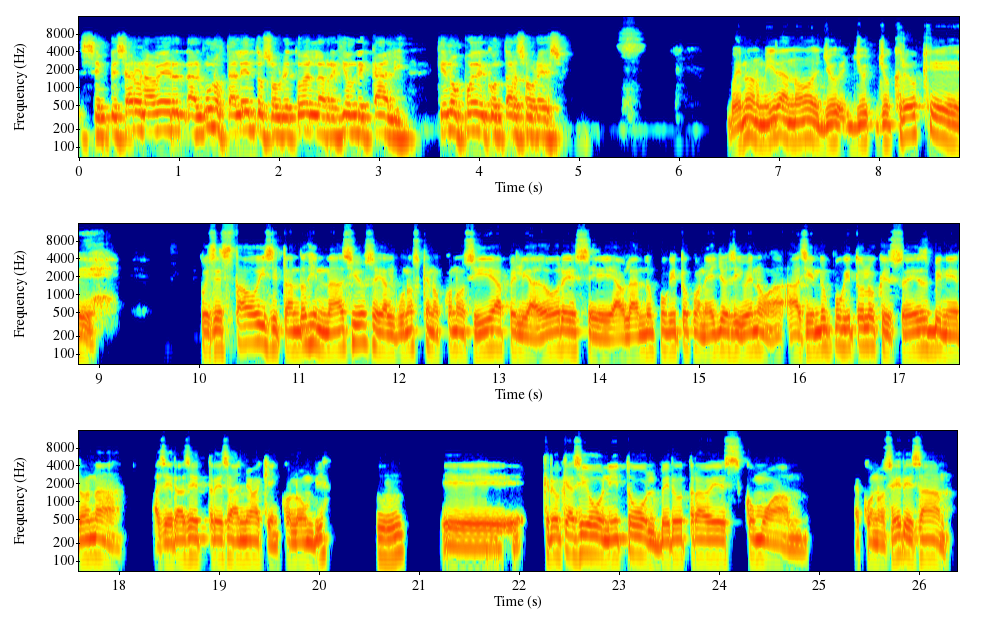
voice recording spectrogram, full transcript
se empezaron a ver algunos talentos, sobre todo en la región de Cali. ¿Qué nos puede contar sobre eso? Bueno, mira, no, yo, yo, yo creo que pues he estado visitando gimnasios, eh, algunos que no conocía, peleadores, eh, hablando un poquito con ellos y bueno, haciendo un poquito lo que ustedes vinieron a hacer hace tres años aquí en Colombia. Eh, creo que ha sido bonito volver otra vez como a, a conocer esa,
